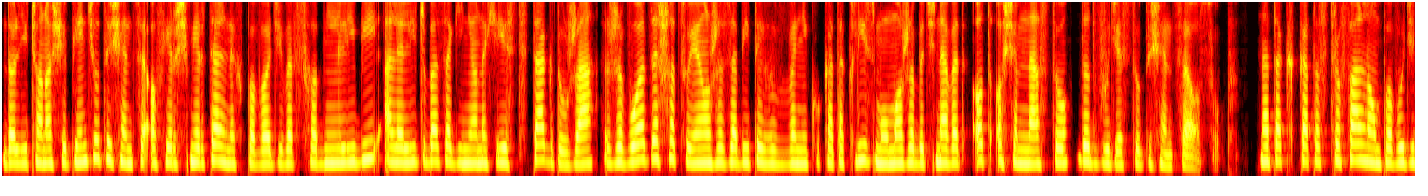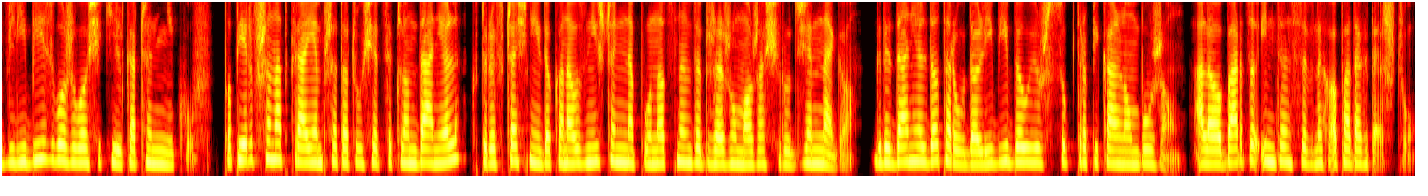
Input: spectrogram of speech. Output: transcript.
Doliczono się 5 tysięcy ofiar śmiertelnych powodzi we wschodniej Libii, ale liczba zaginionych jest tak duża, że władze szacują, że zabitych w wyniku kataklizmu może być nawet od 18 do 20 tysięcy osób. Na tak katastrofalną powódź w Libii złożyło się kilka czynników. Po pierwsze, nad krajem przetoczył się cyklon Daniel, który wcześniej dokonał zniszczeń na północnym wybrzeżu Morza Śródziemnego. Gdy Daniel dotarł do Libii, był już subtropikalną burzą, ale o bardzo intensywnych opadach deszczu.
